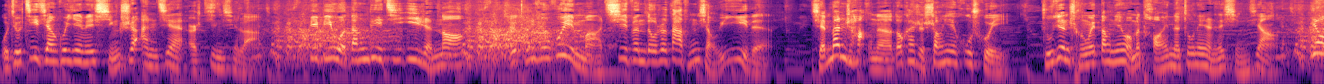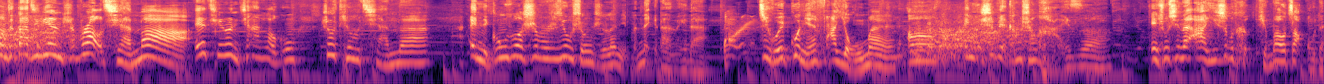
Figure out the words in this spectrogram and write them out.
我就即将会因为刑事案件而进去了。别逼我当劣迹艺人呢。其实同学会嘛，气氛都是大同小异的。前半场呢，都开始商业互吹，逐渐成为当年我们讨厌的中年人的形象。哟，你这大金链值不少钱吧？哎，听说你家的老公是不是挺有钱的？哎，你工作是不是又升职了？你们哪个单位的？这回过年发油没？啊？哎，你是不是也刚生孩子？哎，你说现在阿姨是不是可挺不好找的？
